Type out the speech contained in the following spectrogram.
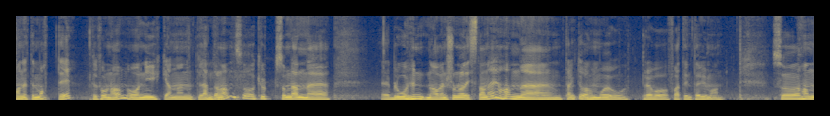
Han heter Matti til fornavn, og Nyken til etternavn. Så Kurt, som den blodhunden av en journalist han er, han tenkte jo at han må jo prøve å få et intervju med han. Så han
